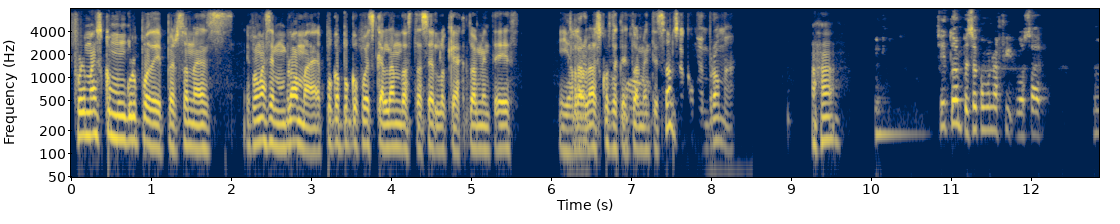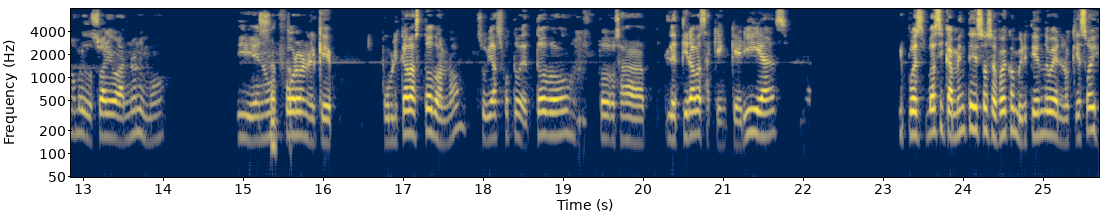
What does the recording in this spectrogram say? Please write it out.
fue más como un grupo de personas, fue más en broma, poco a poco fue escalando hasta ser lo que actualmente es, y Claro, las cosas que como- actualmente son. empezó como en broma. Ajá. Sí, todo empezó como una. O sea, un nombre de usuario anónimo. Y en un foro en el que publicabas todo, ¿no? Subías foto de todo, todo, o sea, le tirabas a quien querías. Y pues básicamente eso se fue convirtiendo en lo que es hoy.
